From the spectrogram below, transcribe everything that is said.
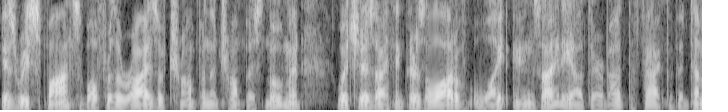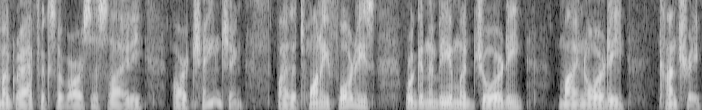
is responsible for the rise of Trump and the Trumpist movement, which is I think there's a lot of white anxiety out there about the fact that the demographics of our society are changing. By the 2040s, we're going to be a majority minority country.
